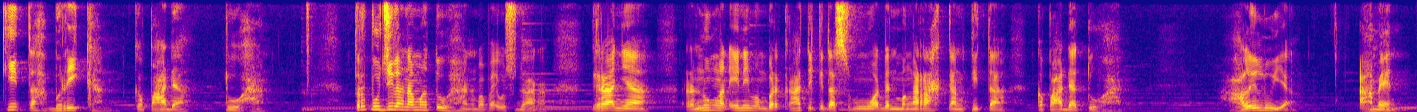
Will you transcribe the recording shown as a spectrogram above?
kita berikan kepada Tuhan. Terpujilah nama Tuhan Bapak Ibu Saudara. Kiranya renungan ini memberkati kita semua dan mengarahkan kita kepada Tuhan. Haleluya. Amin.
